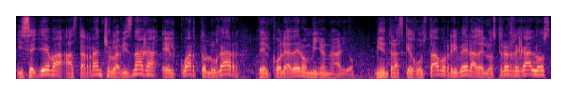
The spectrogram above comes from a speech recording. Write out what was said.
y se lleva hasta Rancho La Biznaga el cuarto lugar del coleadero millonario mientras que Gustavo Rivera de los tres regalos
